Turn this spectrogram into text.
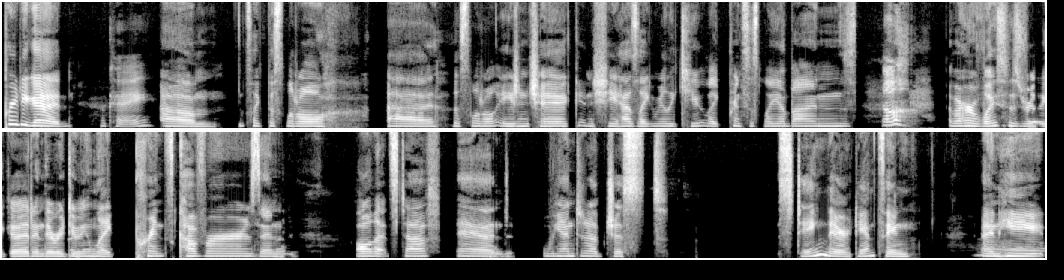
pretty good. Okay. Um, it's like this little, uh, this little Asian chick, and she has like really cute like Princess Leia buns. Oh. But her voice is really good, and they were doing like Prince covers and all that stuff. And Mm. we ended up just staying there dancing. And he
